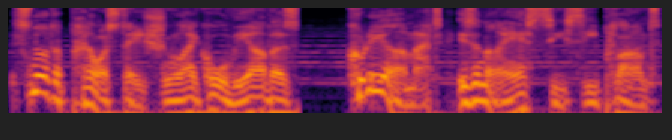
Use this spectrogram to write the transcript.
It's not a power station like all the others. Kureimat is an ISCC plant.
